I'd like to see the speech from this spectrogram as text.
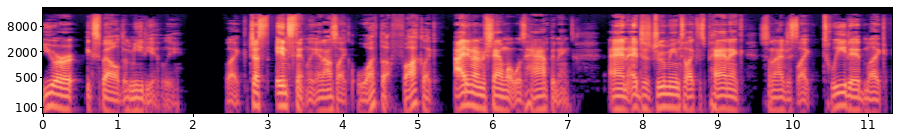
You're expelled immediately. Like just instantly. And I was like, What the fuck? Like I didn't understand what was happening. And it just drew me into like this panic. So then I just like tweeted like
